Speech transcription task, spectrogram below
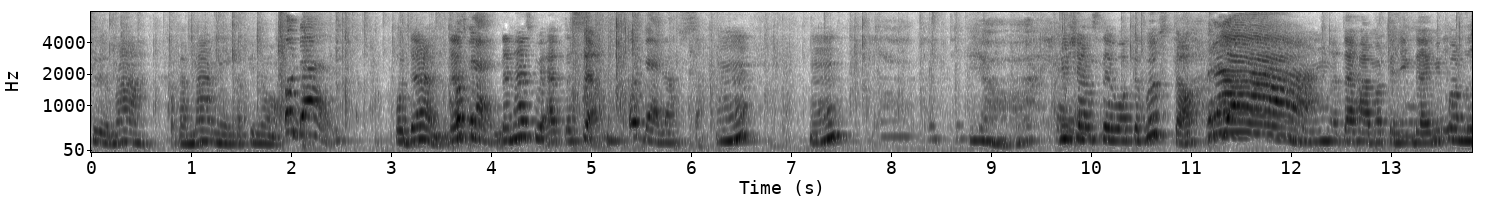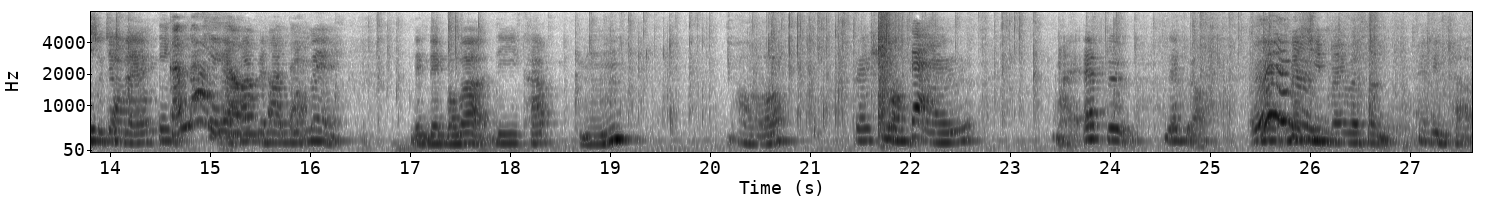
ซื้อมาประมาณนี้ครับพี่น้อง Och den. Och den. Den, Och ska, den. den här ska vi äta sen. Och den också. Mm. Mm. Ja, hur känns det att åka buss då? Bra! Mm, แต่ถามมาเป็นยังไงมีความรู้สึกยังไง Det kan อยากให้เป็นนางรถแม่เด็กๆบอกว่าดีครับ อืมอ๋อ Smaka en. Nej, ät du. Det är bra. Med, med ชิมไหมวะสันไม่วินถาม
